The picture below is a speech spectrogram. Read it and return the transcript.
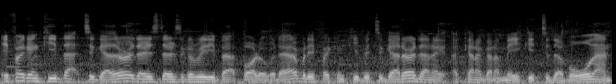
if I can keep that together, there's there's like a really bad part over there. But if I can keep it together, then I, I kind of gonna make it to the wall and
